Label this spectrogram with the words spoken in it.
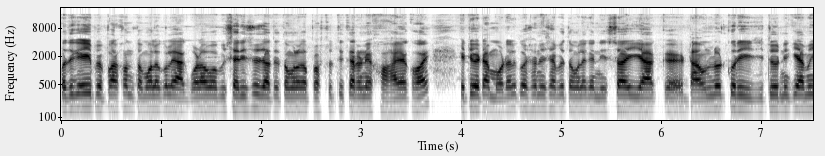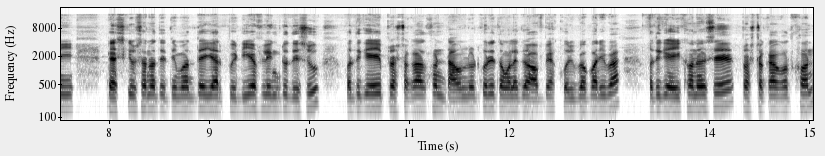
গতিকে এই পেপাৰখন তোমালোকলৈ আগবঢ়াব বিচাৰিছোঁ যাতে তোমালোকৰ প্ৰস্তুতিৰ কাৰণে সহায়ক হয়। এইটো এটা মডেল কুৱেশ্যন হিচাপে তোমালোকে নিশ্চয় ইয়াক ডাউনলোড কৰি যিটো নেকি আমি ডেছক্ৰিপশ্যনত ইতিমধ্যে ইয়াৰ পি ডি এফ লিংকটো দিছোঁ। গতিকে এই প্ৰশ্নকাকতখন ডাউনলোড কৰি তোমালোকে অভ্যাস কৰিব পাৰিবা। গতিকে এইখন হৈছে প্ৰশ্নকাকতখন।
